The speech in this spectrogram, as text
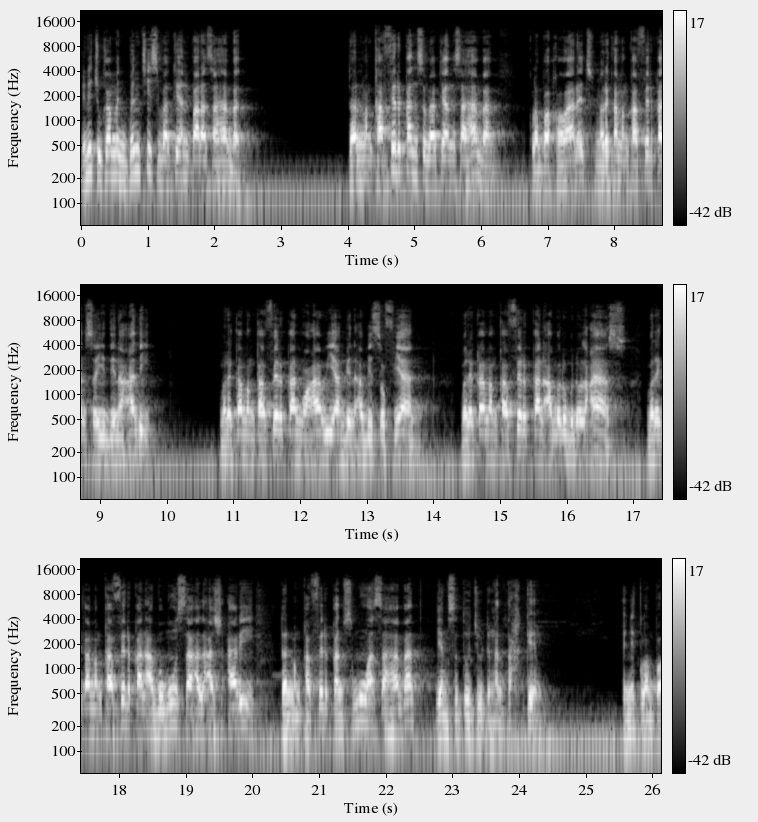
ini juga membenci sebagian para sahabat dan mengkafirkan sebagian sahabat kelompok khawarij mereka mengkafirkan Sayyidina Ali mereka mengkafirkan Muawiyah bin Abi Sufyan. Mereka mengkafirkan Amr bin Al-As. Mereka mengkafirkan Abu Musa Al-Ash'ari dan mengkafirkan semua sahabat yang setuju dengan tahkim. Ini kelompok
